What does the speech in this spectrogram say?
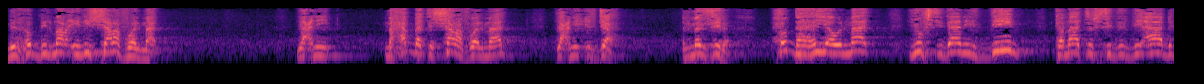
من حب المرء للشرف والمال. يعني محبة الشرف والمال يعني الجاه. المنزلة. حبها هي والمال يفسدان الدين كما تفسد الذئاب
